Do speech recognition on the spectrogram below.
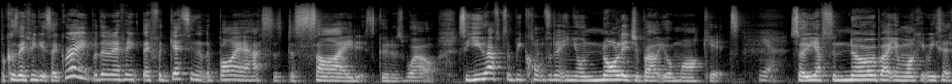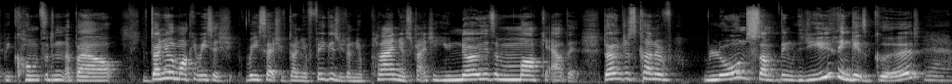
because they think it's so great, but then they think they're forgetting that the buyer has to decide it's good as well. So you have to be confident in your knowledge about your market. Yeah. So you have to know about your market research, be confident about you've done your market research research, you've done your figures, you've done your plan, your strategy, you know there's a market out there. Don't just kind of launch something because you think is good Yeah.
